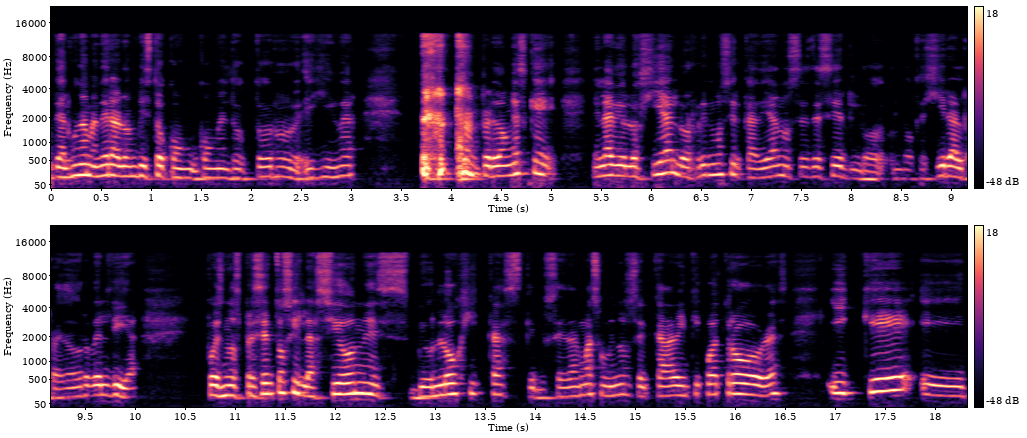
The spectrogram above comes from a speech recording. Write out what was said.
de alguna manera lo han visto con, con el doctor Egiver, perdón, es que en la biología los ritmos circadianos, es decir, lo, que gira alrededor del día, pues nos presenta oscilaciones biológicas que se dan más o menos cada 24 horas y que eh,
